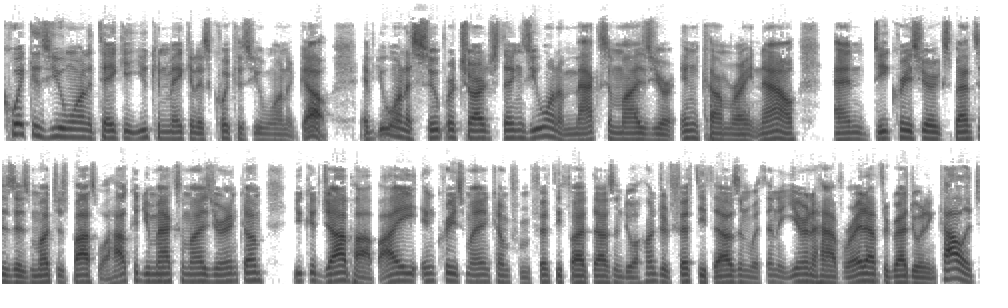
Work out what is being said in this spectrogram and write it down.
quick as you want to take it. You can make it as quick as you want to go. If you want to supercharge things, you want to maximize your income right now and decrease your expenses as much as possible. How could you maximize your income? You could job hop. I increased my income from 55,000 to 150,000 within a year and a half right after graduating college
